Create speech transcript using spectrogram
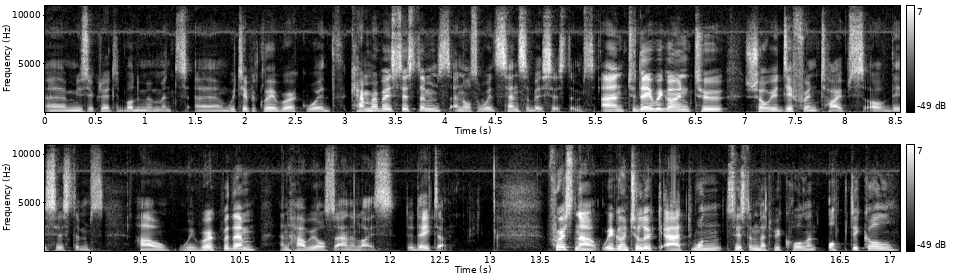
uh, music-related body movement. Uh, we typically work with camera-based systems and also with sensor-based systems. And today we're going to show you different types of these systems, how we work with them and how we also analyze the data. First now, we're going to look at one system that we call an optical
